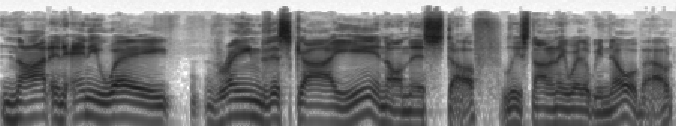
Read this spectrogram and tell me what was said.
not in any way reined this guy in on this stuff, at least not in any way that we know about.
